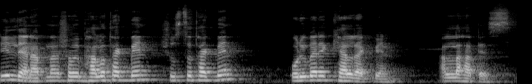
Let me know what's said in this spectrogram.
টিল দেন আপনারা সবাই ভালো থাকবেন, সুস্থ থাকবেন। পরিবারের খেয়াল রাখবেন। আল্লাহ হাফেজ।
